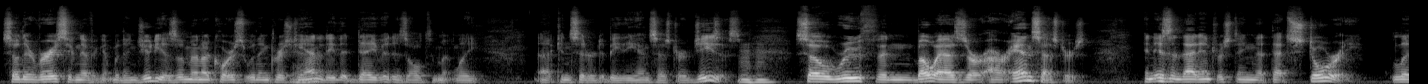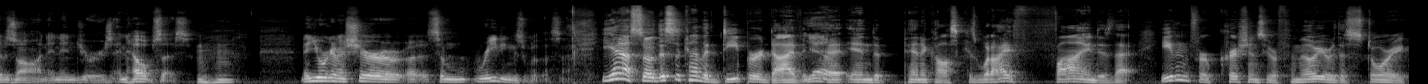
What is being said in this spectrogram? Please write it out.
So they're very significant within Judaism, and of course within Christianity, yeah. that David is ultimately uh, considered to be the ancestor of Jesus. Mm-hmm. So Ruth and Boaz are our ancestors, and isn't that interesting that that story lives on and endures and helps us? Mm-hmm. Now, you were going to share uh, some readings with us. Yeah, so this is kind of a deeper dive yeah. uh, into Pentecost because what I find is that even for Christians who are familiar with this story,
